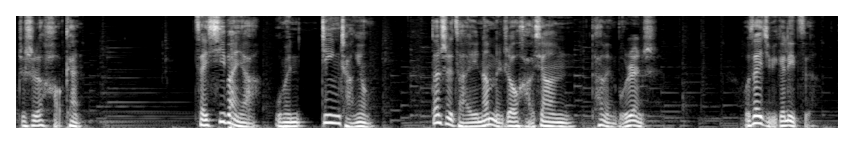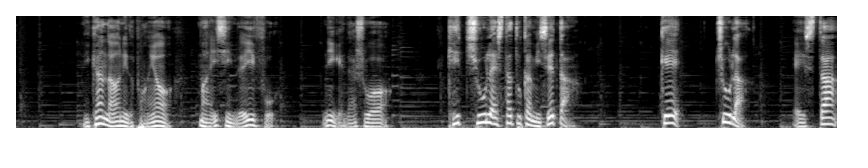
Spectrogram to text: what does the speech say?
就是好看，在西班牙我们经常用，但是在南美洲好像他们不认识。我再举一个例子，你看到你的朋友买新的衣服，你给他说：“Qué chula está tu camiseta! Qué chula está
